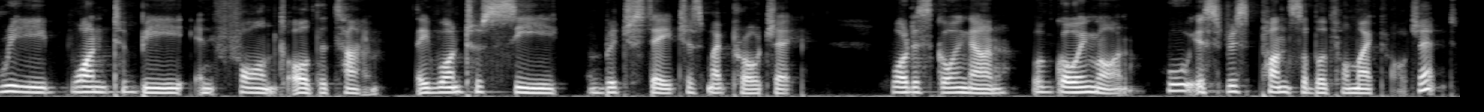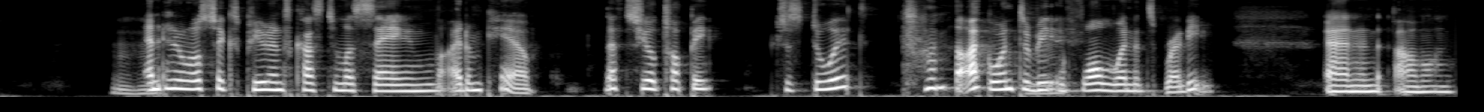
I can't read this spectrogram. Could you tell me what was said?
really want to be informed all the time they want to see which stage is my project what is going on what's going on who is responsible for my project Mhm. and I also experience customers saying, I don't care. That's your topic. Just do it. I want to be Mhm. informed when it's ready. And um,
